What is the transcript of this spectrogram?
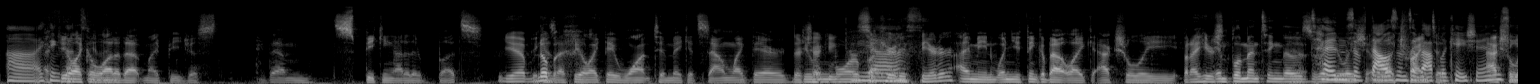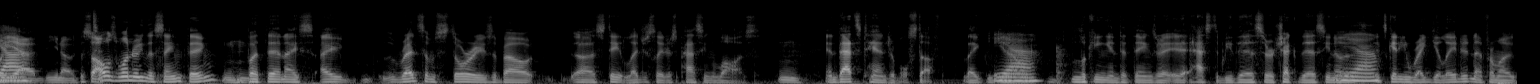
Uh, I think I, think feel that's like a gonna- lot of that might be just them speaking out of their butts yeah, but no, but I feel like they want to make it sound like they're, They're doing checking. more. Yeah. Security theater. I mean, when you think about like actually But I hear implementing those tens of regulation- or, like, thousands of applications. Actually, yeah. yeah, you know. So to- I was wondering the same thing, Mhm. but then I I read some stories about uh, state legislators passing laws, Mm. and that's tangible stuff. Like you Yeah. know, looking into things, right? It has to be this or check this. You know, Yeah. it's getting regulated and from a,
